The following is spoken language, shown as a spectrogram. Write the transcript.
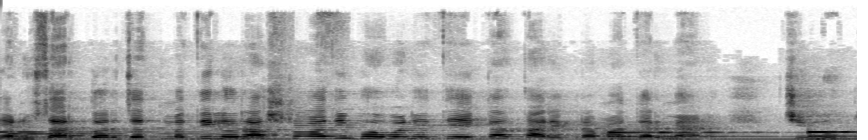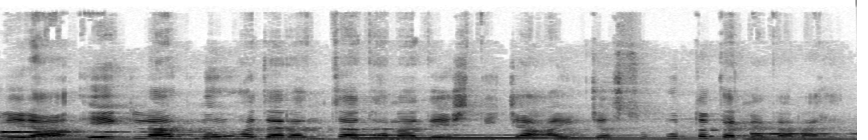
यानुसार कर्जतमधील राष्ट्रवादी भवन येथे एका कार्यक्रमादरम्यान चिमुकलीला एक लाख नऊ हजारांचा धनादेश तिच्या आईच्या सुपूर्त करण्यात आला आहे.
